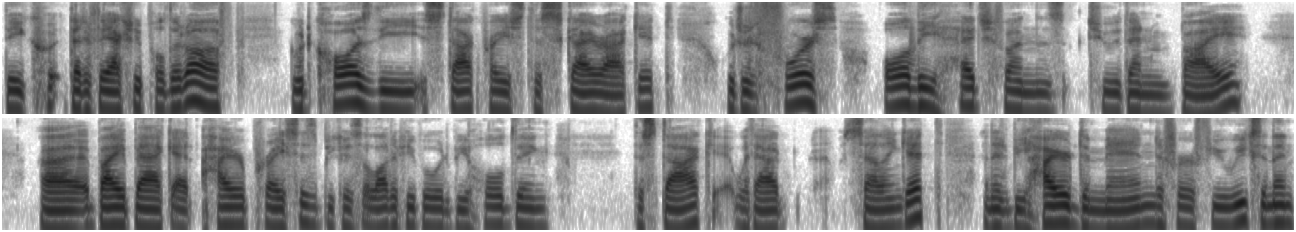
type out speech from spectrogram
they could that if they actually pulled it off, it would cause the stock price to skyrocket, which would force all the hedge funds to then buy uh, buy it back at higher prices because a lot of people would be holding the stock without selling it and there'd be higher demand for a few weeks and then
